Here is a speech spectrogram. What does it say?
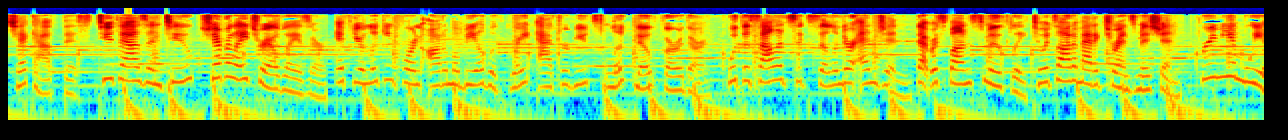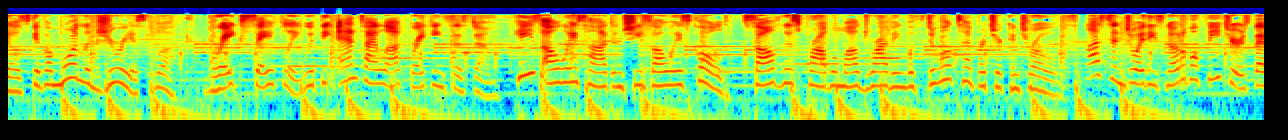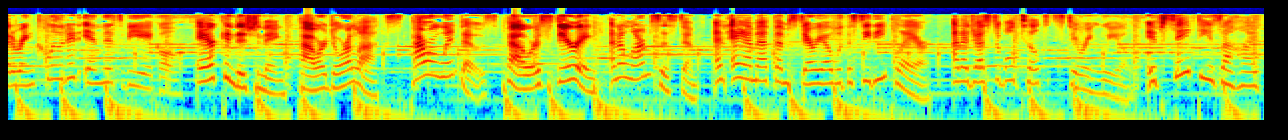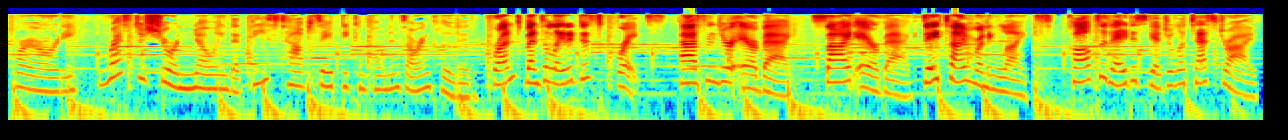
Check out this 2002 Chevrolet Trailblazer. If you're looking for an automobile with great attributes, look no further. With a solid six-cylinder engine that responds smoothly to its automatic transmission, premium wheels give a more luxurious look. Brake safely with the anti-lock braking system. He's always hot and she's always cold. Solve this problem while driving with dual temperature controls. Plus, enjoy these notable features that are included in this vehicle. Air conditioning, power door locks, power windows, power steering, an alarm system, an AM FM stereo with a CD player, an adjustable tilt steering wheel. If safety is a high priority, rest assured knowing that these top safety components are included. Front ventilated disc brakes, passenger airbag, side airbag, daytime running lights. Call today to schedule a test drive.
